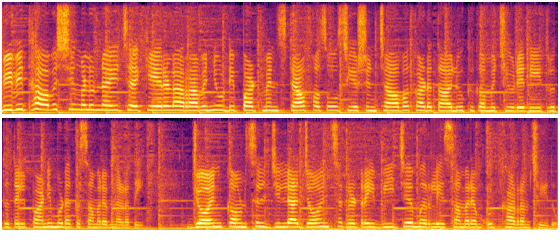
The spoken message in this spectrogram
വിവിധ ആവശ്യങ്ങൾ ഉന്നയിച്ച് Kerala revenue department staff association Chavakkad taluk കമ്മിറ്റിയുടെ നേതൃത്വത്തിൽ പണിമുടക്ക് സമരം നടത്തി. ജോയിന്റ് കൌൺസിൽ ജില്ലാ joint secretary V J Murali സമരം ഉദ്ഘാടനം ചെയ്തു.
